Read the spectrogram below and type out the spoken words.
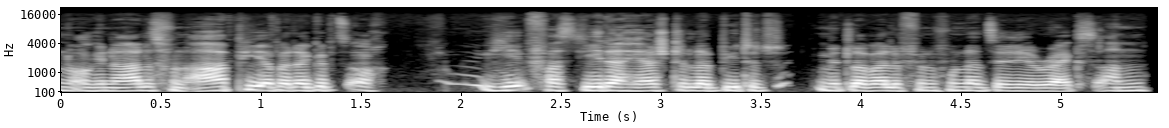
ein originales von API, aber da gibt es auch je, fast jeder Hersteller bietet mittlerweile 500 Serie Racks an.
